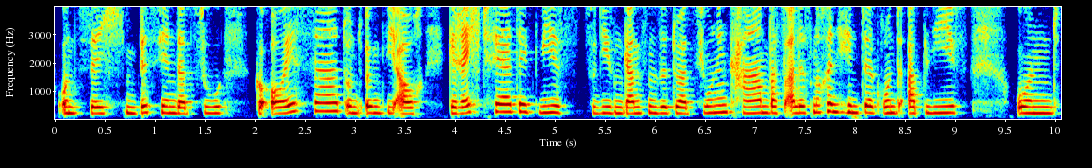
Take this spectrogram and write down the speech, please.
und sich ein bisschen dazu geäußert und irgendwie auch gerechtfertigt, wie es zu diesen ganzen Situationen kam, was alles noch im Hintergrund ablief. Und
